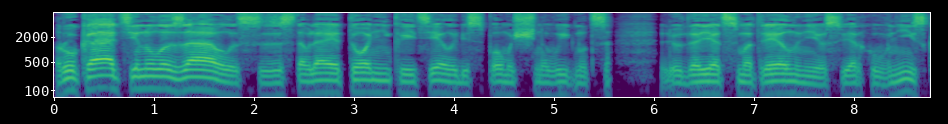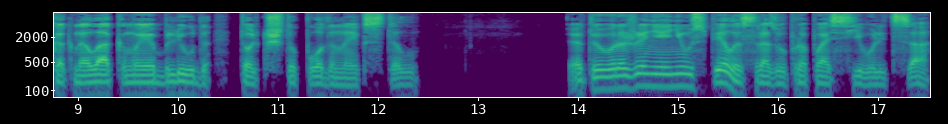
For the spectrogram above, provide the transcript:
Рука тянула за волосы, заставляя тоненькое тело беспомощно выгнуться. Людоед смотрел на нее сверху вниз, как на лакомое блюдо, только что поданное к столу. Это выражение не успело сразу пропасть с его лица,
